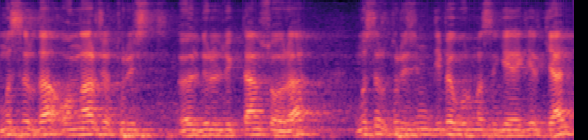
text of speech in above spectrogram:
Mısır'da onlarca turist öldürüldükten sonra Mısır turizm dibe vurması gerekirken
